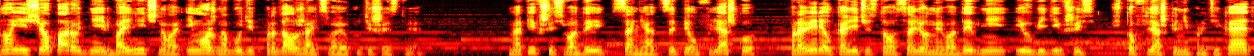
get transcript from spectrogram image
Но еще пару дней больничного и можно будет продолжать свое путешествие. Напившись воды, Саня отцепил фляжку, проверил количество соленой воды в ней и, убедившись, что фляжка не протекает,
